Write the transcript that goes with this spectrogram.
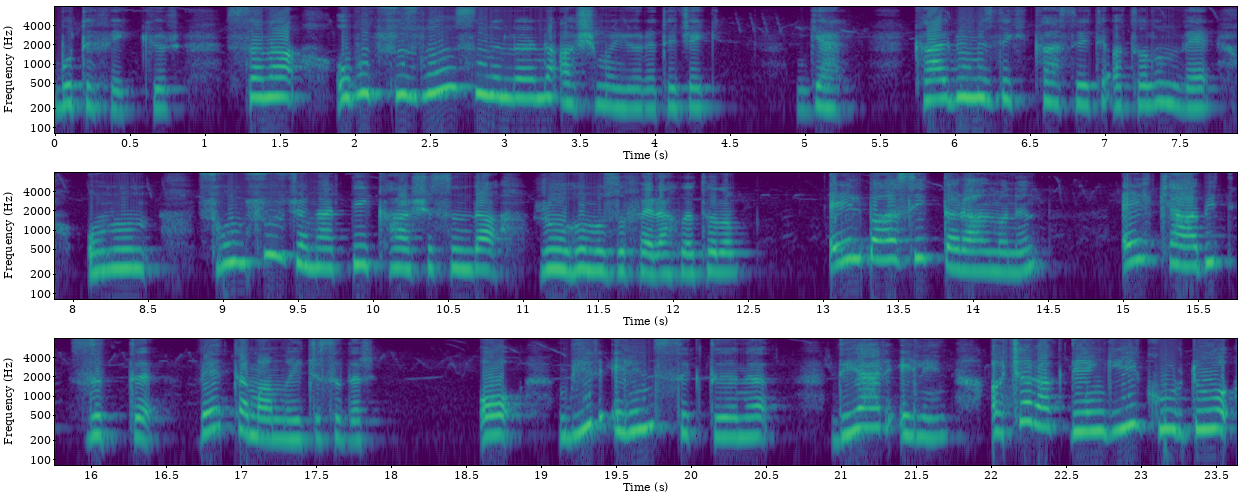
Bu tefekkür sana umutsuzluğun sınırlarını aşmayı öğretecek. Gel, kalbimizdeki kasveti atalım ve onun sonsuz cömertliği karşısında ruhumuzu ferahlatalım. El basit daralmanın el kabit zıttı ve tamamlayıcısıdır. O bir elin sıktığını diğer elin açarak dengeyi kurduğu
